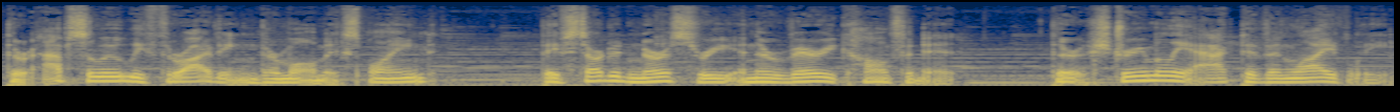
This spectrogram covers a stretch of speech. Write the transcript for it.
They're absolutely thriving, their mom explained. They've started nursery and they're very confident. They're extremely active and lively.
